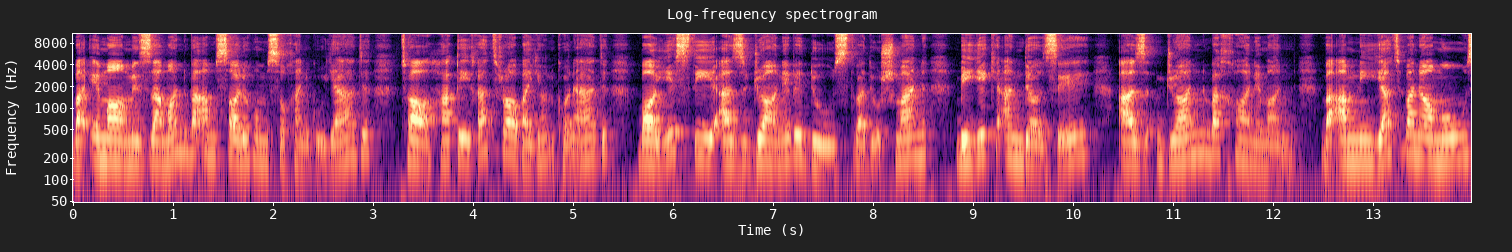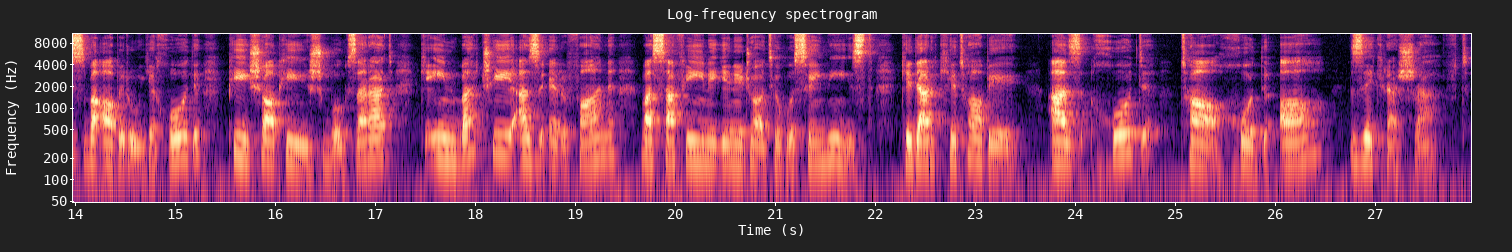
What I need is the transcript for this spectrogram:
و امام زمان و امثالهم سخن گوید تا حقیقت را بیان کند بایستی از جانب دوست و دشمن به یک اندازه از جان و خانمان و امنیت و ناموس و آبروی خود پیشا پیش بگذرد که این بچی از عرفان و سفینه نجات حسینی است. که در کتاب از خود تا خود آ ذکرش رفت.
